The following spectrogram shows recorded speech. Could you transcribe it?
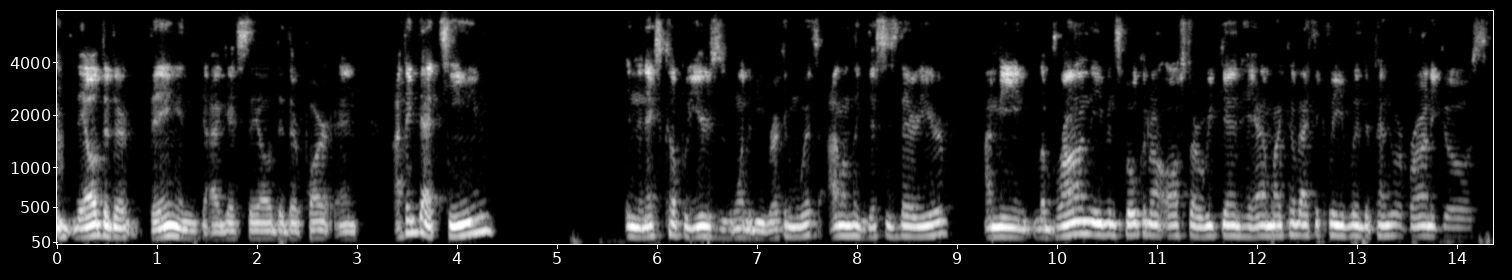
They, all did their thing, and I guess they all did their part. And I think that team in the next couple years is one to be reckoned with. I don't think this is their year. I mean, LeBron even spoken on All Star Weekend. Hey, I might come back to Cleveland. Depends where Bronny goes.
